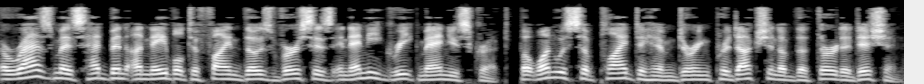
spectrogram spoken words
Erasmus had been unable to find those verses in any Greek manuscript, but one was supplied to him during production of the third edition.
